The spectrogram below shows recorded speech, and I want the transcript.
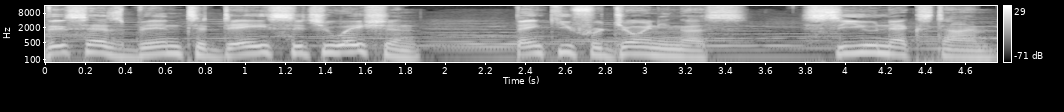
This has been today's situation. Thank you for joining us. See you next time.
